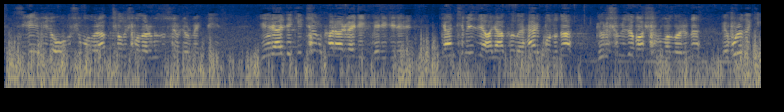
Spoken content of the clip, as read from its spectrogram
sivil bir oluşum olarak çalışmalarımızı sürdürmekteyiz. Yereldeki tüm karar veri- vericilerin kentimizle alakalı her konuda görüşümüze başvurmalarını ve buradaki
